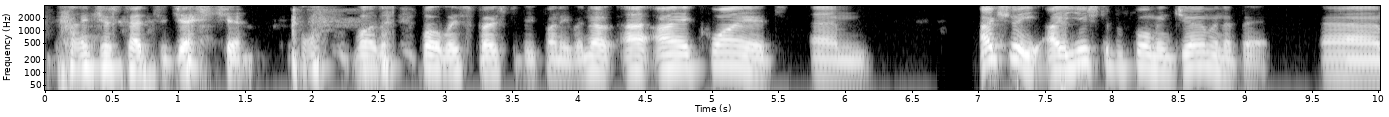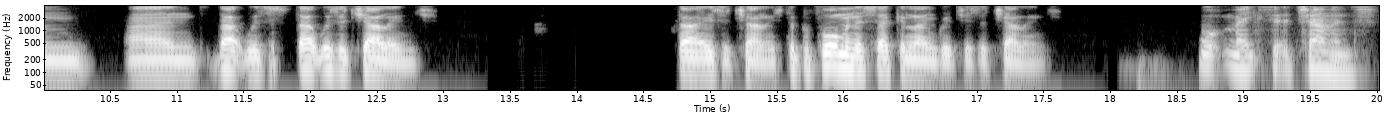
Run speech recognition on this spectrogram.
I just had to gesture. what what was supposed to be funny, but no, I, I acquired. Um, actually, I used to perform in German a bit, um, and that was that was a challenge. That is a challenge. To perform in a second language is a challenge. What makes it a challenge?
